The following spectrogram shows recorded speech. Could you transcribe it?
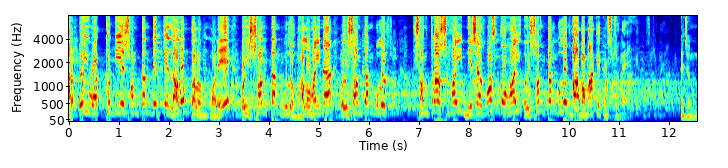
আর ওই অর্থ দিয়ে সন্তানদেরকে লালন পালন করে, ওই সন্তানগুলো ভালো হয় না, ওই সন্তানগুলোর সন্ত্রাস হয়, নেশাগ্রস্ত হয়, ওই সন্তানগুলো বাবা মাকে কষ্ট দেয়। এজন্য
